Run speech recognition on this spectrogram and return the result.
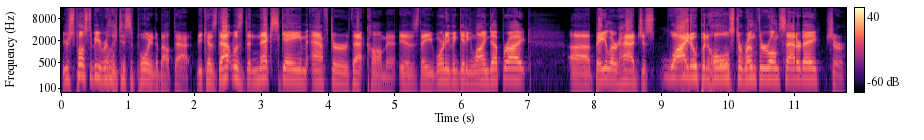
You're supposed to be really disappointed about that because that was the next game after that comment. Is they weren't even getting lined up right. Uh, Baylor had just wide open holes to run through on Saturday. Sure.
